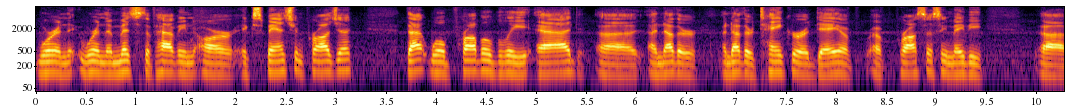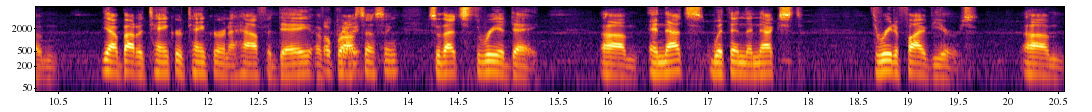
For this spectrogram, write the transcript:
We're in the, we're in the midst of having our expansion project. That will probably add uh, another another tanker a day of, of processing, maybe, um, yeah, about a tanker, tanker and a half a day of Okay. processing. So that's three a day. Um, and that's within the next three to five years. Um,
